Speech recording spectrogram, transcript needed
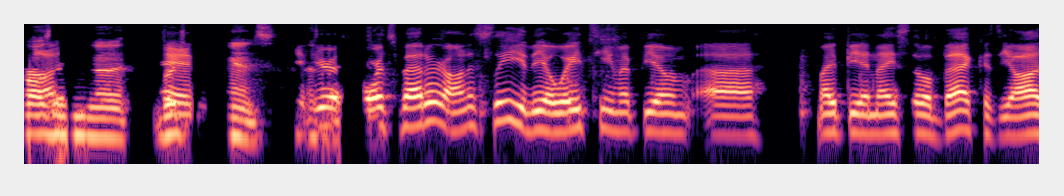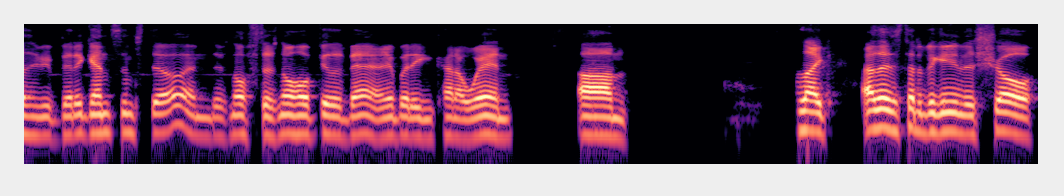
Thousand, uh, virtual fans. if you're a sports better, honestly, the away team might be a uh, might be a nice little bet because the odds would be a bit against them still, and there's no there's no home field advantage. Anybody can kind of win. Um, like as I said at the beginning of the show,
